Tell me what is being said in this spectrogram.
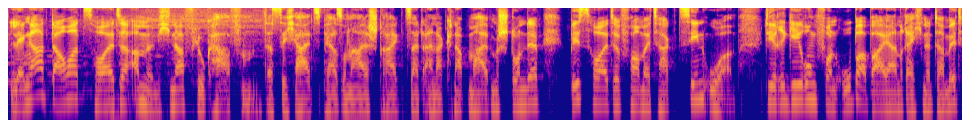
Länger dauert's heute am Münchner Flughafen. Das Sicherheitspersonal streikt seit einer knappen halben Stunde bis heute Vormittag 10 Uhr. Die Regierung von Oberbayern rechnet damit,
